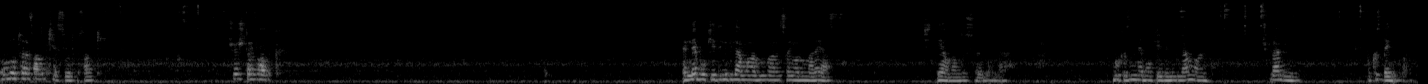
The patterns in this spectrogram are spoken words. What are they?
onu da o tarafa alıp kesiyorduk sanki. Şöyle şu tarafa aldık. Ya ne bok yediğini bilen var mı varsa yorumlara yaz. Ciddi anlamda söylüyorum ben. Bu kızın ne bok yediğini bilen var mı? Çünkü ben bilmiyorum. Bu kız benim bu arada.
